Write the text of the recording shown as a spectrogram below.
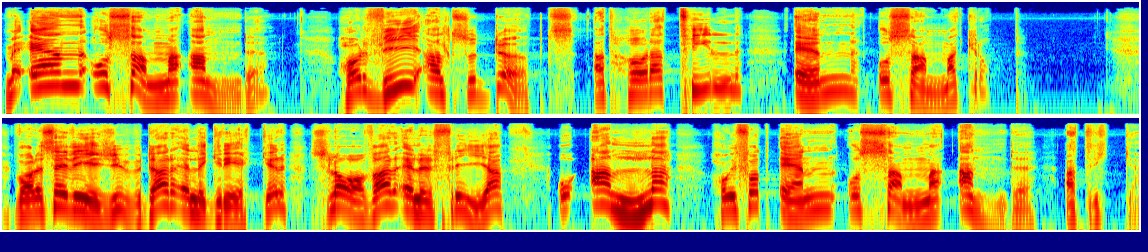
Med en och samma ande har vi alltså döpts att höra till en och samma kropp. Vare sig vi är judar eller greker, slavar eller fria, och alla har vi fått en och samma ande att dricka.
